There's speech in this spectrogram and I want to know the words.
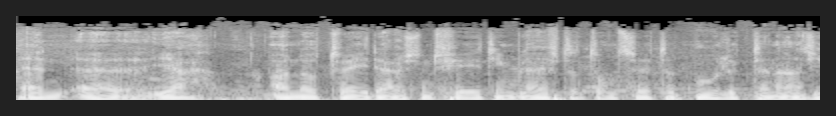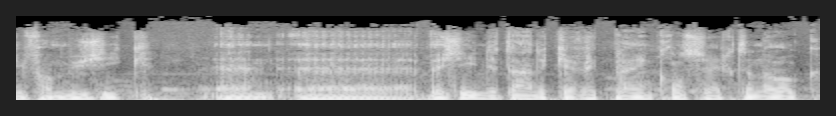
en ja, anno 2014 blijft het ontzettend moeilijk ten aanzien van muziek. En eh, we zien het aan de Kerkpleinconcerten ook.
